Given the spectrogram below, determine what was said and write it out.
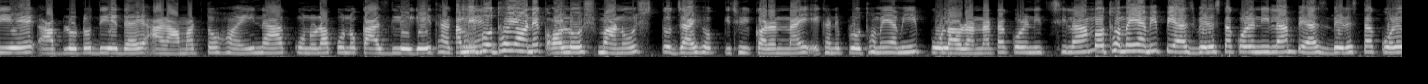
দিয়ে আপলোডও দিয়ে দেয়, আর আমার তো হয়ই না, কোনো না কোনো কাজ লেগেই থাকে। আমি বোধহয় অনেক অলস মানুষ, তো যাই হোক, কিছুই করার নাই। এখানে প্রথমে আমি পোলাও রান্নাটা করে নিচ্ছিলাম। প্রথমেই আমি পেঁয়াজ বেরেস্তা করে নিলাম। পেঁয়াজ বেরেস্তা করে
